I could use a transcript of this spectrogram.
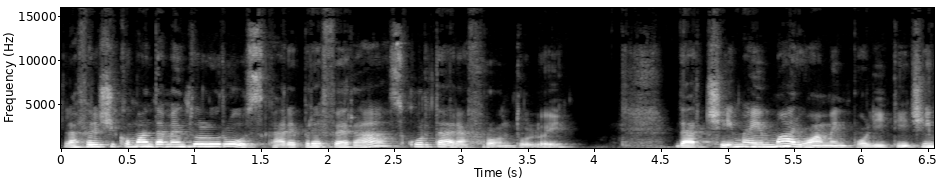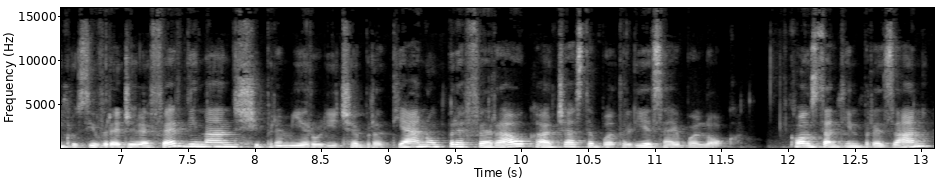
la fel și comandamentul rus, care prefera scurtarea frontului. Dar cei mai mari oameni politici, inclusiv regele Ferdinand și premierul Lice Brătianu, preferau ca această bătălie să aibă loc. Constantin Prezan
